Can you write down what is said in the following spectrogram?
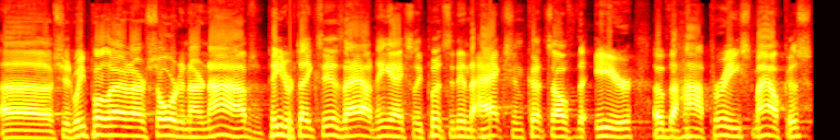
uh, should we pull out our sword and our knives? And Peter takes his out and he actually puts it into action, cuts off the ear of the high priest, Malchus.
